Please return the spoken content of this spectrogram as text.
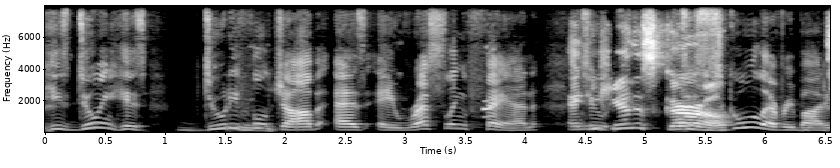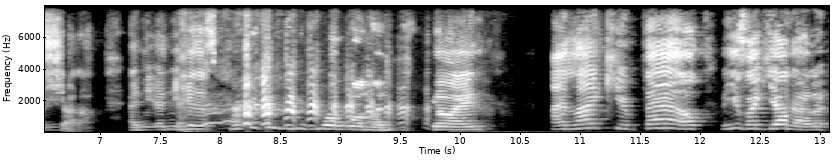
he's doing his dutiful job as a wrestling fan Hmm. And to, you hear this girl. school everybody. Shut up. And you, and you hear this perfectly reasonable woman going, I like your belt. And he's like yelling at her,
